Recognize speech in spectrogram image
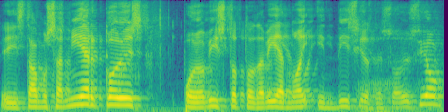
y estamos a miércoles, por lo visto todavía no hay indicios de solución.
